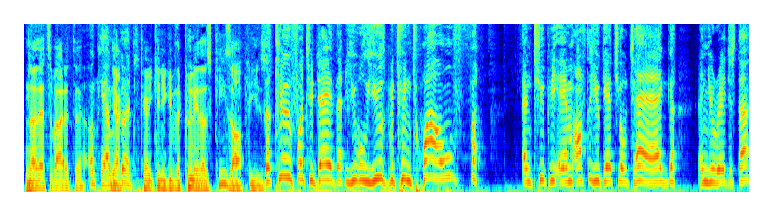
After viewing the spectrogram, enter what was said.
No, that's about it. Huh? Okay, are we good? Can, you- can you give the clue where those keys are, please? The clue for today that you will use between 12 and 2 p.m. after you get your tag and you register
